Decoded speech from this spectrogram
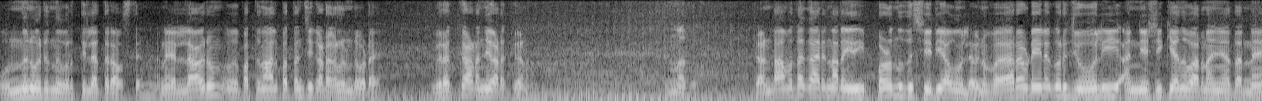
ഒന്നിനും ഒരു നിവൃത്തിയില്ലാത്തൊരവസ്ഥയാണ്. കാരണം എല്ലാവരും പത്ത് നാൽപ്പത്തഞ്ച് കടകളുണ്ട് ഇവിടെ. ഇവരൊക്കെ അടഞ്ഞു കിടക്കുകയാണ്. ഇന്നത്. രണ്ടാമത്തെ കാര്യം എന്ന് പറഞ്ഞാൽ ഇപ്പോഴൊന്നും ഇത് ശരിയാവുന്നില്ല. പിന്നെ വേറെ എവിടെയെങ്കിലൊക്കെ ഒരു ജോലി അന്വേഷിക്കുക എന്ന് പറഞ്ഞു കഴിഞ്ഞാൽ തന്നെ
